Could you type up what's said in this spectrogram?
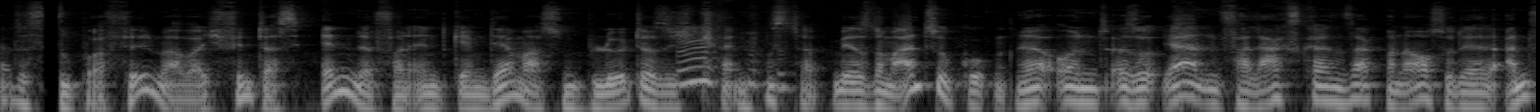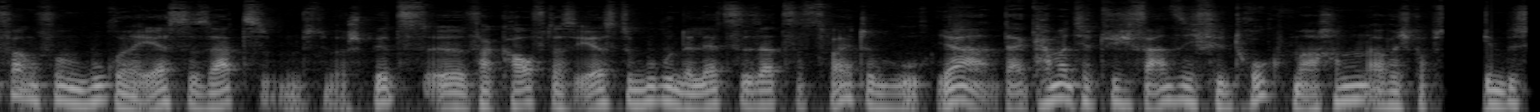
das ist super Filme, aber ich finde das Ende von Endgame dermaßen blöd, dass ich keine Lust habe, mir das nochmal anzugucken. Ja, und also ja, in Verlagskreisen sagt man auch so, der Anfang vom Buch oder der erste Satz, ein bisschen überspitzt, äh, verkauft das erste Buch und der letzte Satz das zweite Buch. Ja, da kann man natürlich wahnsinnig viel Druck machen, aber ich glaube, ein bisschen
